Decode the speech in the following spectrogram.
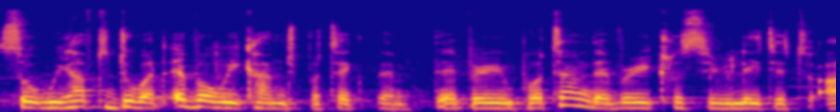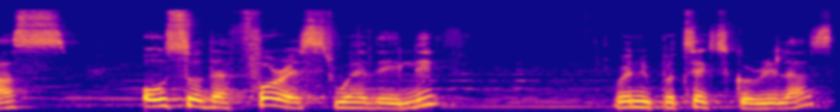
So we have to do whatever we can to protect them. They're very important, they're very closely related to us. Also, the forest where they live. When we protect gorillas,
